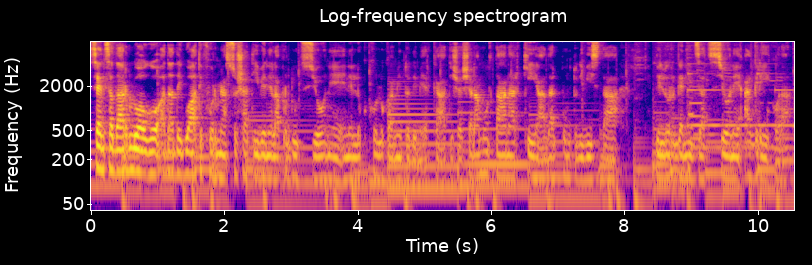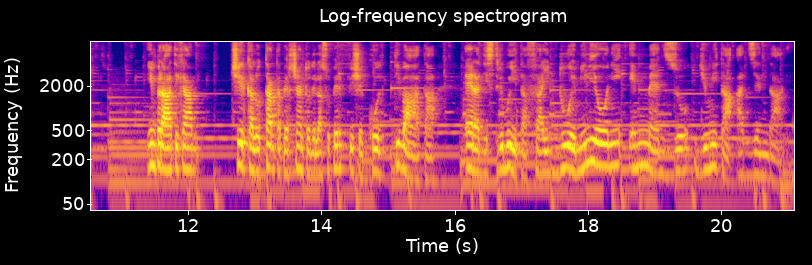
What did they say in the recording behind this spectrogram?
senza dar luogo ad adeguate forme associative nella produzione e nel collocamento dei mercati, cioè c'era molta anarchia dal punto di vista dell'organizzazione agricola. In pratica, circa l'80% della superficie coltivata era distribuita fra i 2 milioni e mezzo di unità aziendali,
